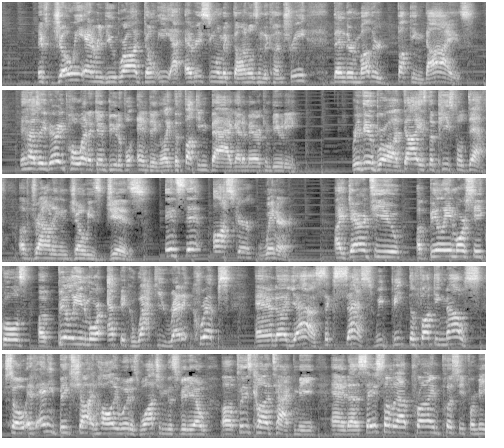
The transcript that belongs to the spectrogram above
If Joey and Review Brah don't eat at every single McDonald's in the country, then their mother fucking dies. It has a very poetic and beautiful ending, like the fucking bag at American Beauty. Review Brah dies the peaceful death of drowning in Joey's jizz. Instant Oscar winner. I guarantee you a billion more sequels, a billion more epic wacky Reddit crips, and uh, yeah, success. We beat the fucking mouse. So if any big shot in Hollywood is watching this video, uh, please contact me and uh, save some of that prime pussy for me.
